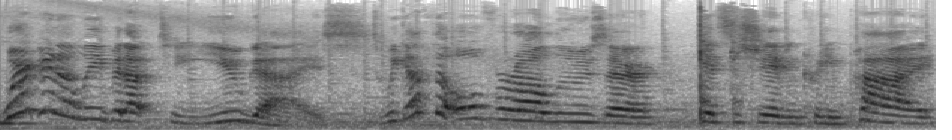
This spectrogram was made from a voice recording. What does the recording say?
We're gonna leave it up to you guys. We got the overall loser gets the shaving cream pie,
